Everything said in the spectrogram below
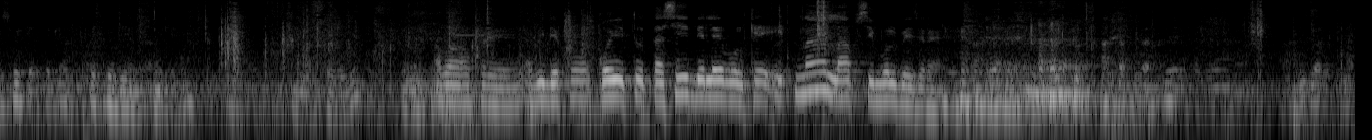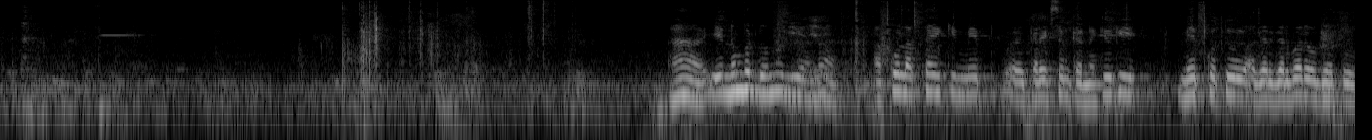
इसमें- क्या था क्या इसमें दिया अब अभी देखो, कोई तो तसी दिले बोल के इतना लाभ सिंबल भेज रहे हैं। हाँ ये नंबर दोनों लिया ना। आपको लगता है कि मैप करेक्शन करना क्योंकि मैप को तो अगर गड़बड़ हो गया तो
